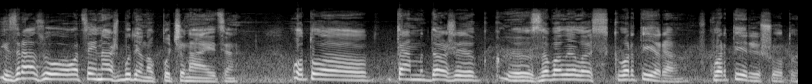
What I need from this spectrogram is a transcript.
І зразу оцей наш будинок починається. Ото там навіть завалилась квартира. В квартирі що то.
